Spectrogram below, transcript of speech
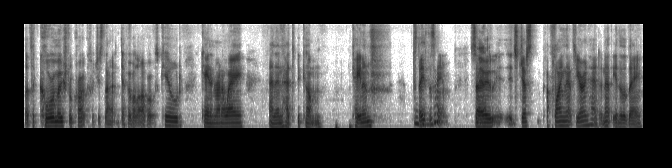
but the core emotional crux, which is that Depa Billaba was killed, Kanan ran away, and then had to become Kanan, stays Mhm. the same. So it- it's just applying that to your own head, and at the end of the day, it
